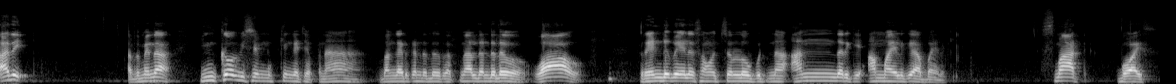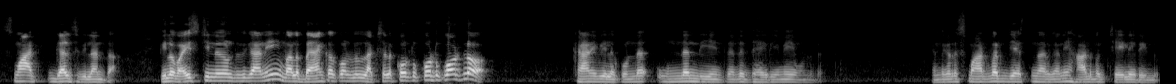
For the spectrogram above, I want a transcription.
అది. అర్థమైందా? ఇంకో విషయం ముఖ్యంగా చెప్పనా? బంగారు కండలు రత్నాల దండలు. వావ్! రెండు వేల సంవత్సరంలో పుట్టిన అందరికీ అమ్మాయిలకి అబ్బాయిలకి. స్మార్ట్ బాయ్స్ స్మార్ట్ గర్ల్స్ వీళ్ళంతా. వీళ్ళ వయసు చిన్నది ఉంటుంది కానీ వాళ్ళ బ్యాంక్ అకౌంట్లో లక్షల కోట్లు కోట్లు కోట్లు. కానీ వీళ్ళకు ఉండ ఉండంది ఏంటంటే ధైర్యమే ఉండదు. ఎందుకంటే స్మార్ట్ వర్క్ చేస్తున్నారు కానీ హార్డ్ వర్క్ చేయలేరు వీళ్ళు.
